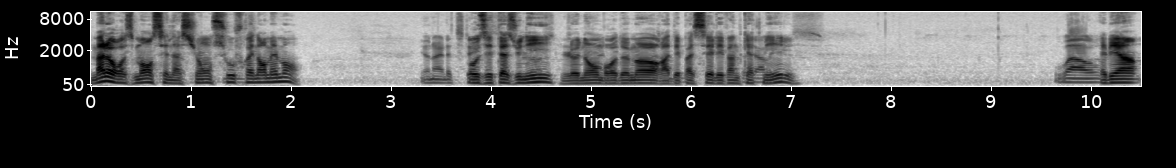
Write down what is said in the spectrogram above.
malheureusement ces nations souffrent énormément. Aux États-Unis, le nombre de morts a dépassé les 24 000. well Eh bien,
